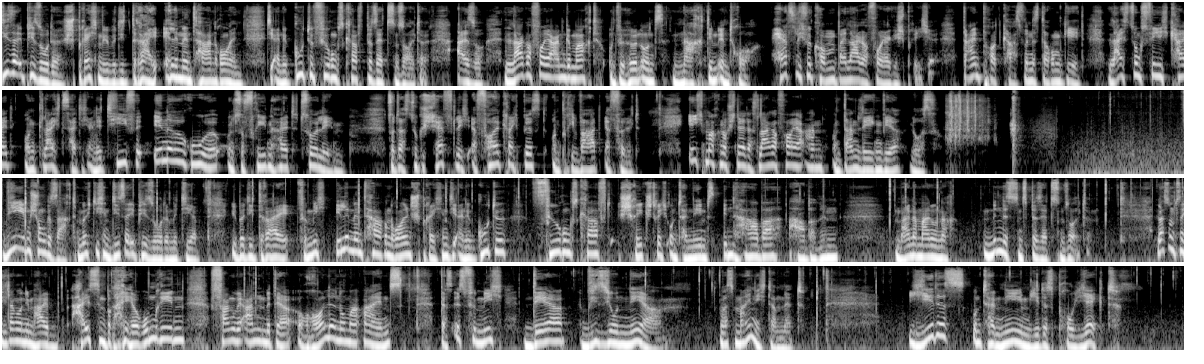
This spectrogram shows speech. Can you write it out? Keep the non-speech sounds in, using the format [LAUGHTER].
dieser Episode sprechen wir über die drei elementaren Rollen, die eine gute Führungskraft besetzen sollte. Also Lagerfeuer angemacht und wir hören uns nach dem Intro. Herzlich willkommen bei Lagerfeuergespräche, dein Podcast, wenn es darum geht, Leistungsfähigkeit und gleichzeitig eine tiefe innere Ruhe und Zufriedenheit zu erleben, sodass du geschäftlich erfolgreich bist und privat erfüllt. Ich mache noch schnell das Lagerfeuer an und dann legen wir los. Wie eben schon gesagt, möchte ich in dieser Episode mit dir über die drei für mich elementaren Rollen sprechen, die eine gute Führungskraft, Schrägstrich Unternehmensinhaber, Haberin meiner Meinung nach mindestens besetzen sollte. Lass uns nicht lange um den heißen Brei herumreden. Fangen wir an mit der Rolle Nummer eins. Das ist für mich der Visionär. Was meine ich damit? Jedes Unternehmen, jedes Projekt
